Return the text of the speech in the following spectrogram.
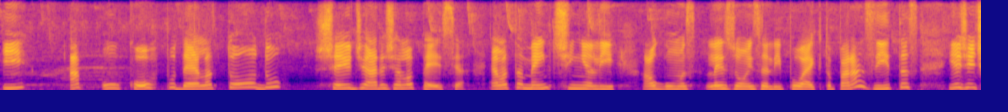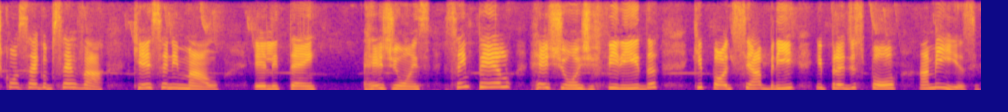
e a, o corpo dela todo cheio de áreas de alopécia. Ela também tinha ali algumas lesões ali por ectoparasitas e a gente consegue observar que esse animal ele tem regiões sem pelo, regiões de ferida que pode se abrir e predispor à miíase.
